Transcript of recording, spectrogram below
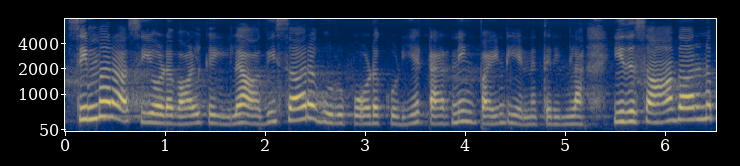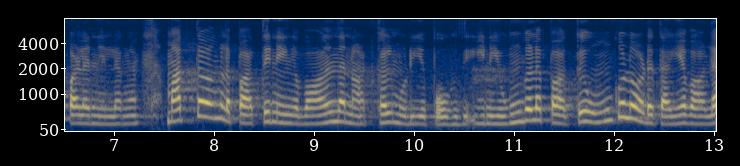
சிம்ம ராசியோட வாழ்க்கையில் அதிசார குரு போடக்கூடிய டர்னிங் பாயிண்ட் என்ன தெரியுங்களா? இது சாதாரண பலன் இல்லைங்க. மற்றவங்கள பார்த்து நீங்கள் வாழ்ந்த நாட்கள் முடிய போகுது. இனி உங்களை பார்த்து உங்களோட தயவால்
